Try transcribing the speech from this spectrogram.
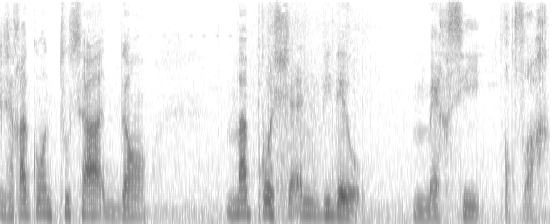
Je raconte tout ça dans ma prochaine vidéo. Merci, au revoir.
